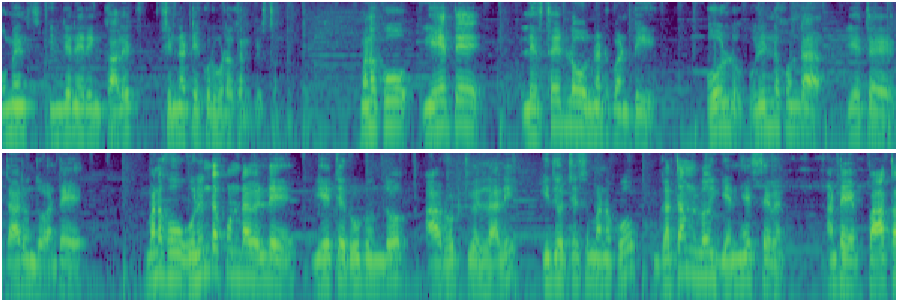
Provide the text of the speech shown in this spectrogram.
ఉమెన్స్ ఇంజనీరింగ్ కాలేజ్ చిన్న టేకూరు కూడా కనిపిస్తుంది. మనకు ఏతే లెఫ్ట్ సైడ్లో ఉన్నటువంటి ఓల్డ్ ఉలిందకొండ ఏతే దారి ఉందో అంటే మనకు ఉలిందకొండ వెళ్ళే ఏతే రూట్ ఉందో ఆ రూట్కి వెళ్ళాలి. ఇది వచ్చేసి మనకు గతంలో ఎన్హెచ్ సెవెన్ అంటే పాత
